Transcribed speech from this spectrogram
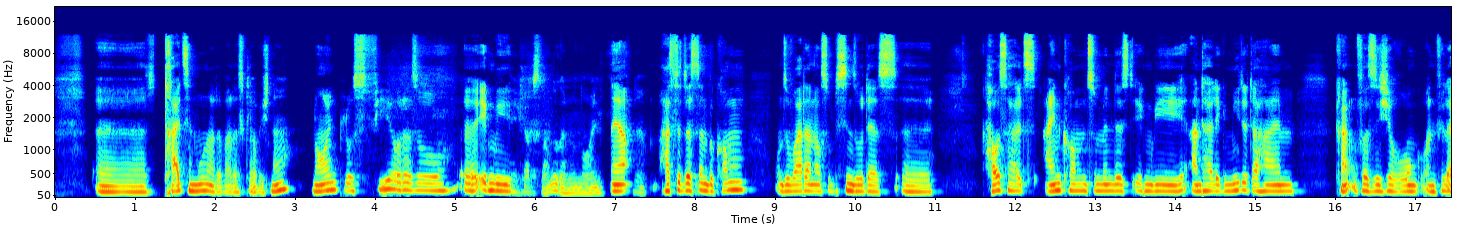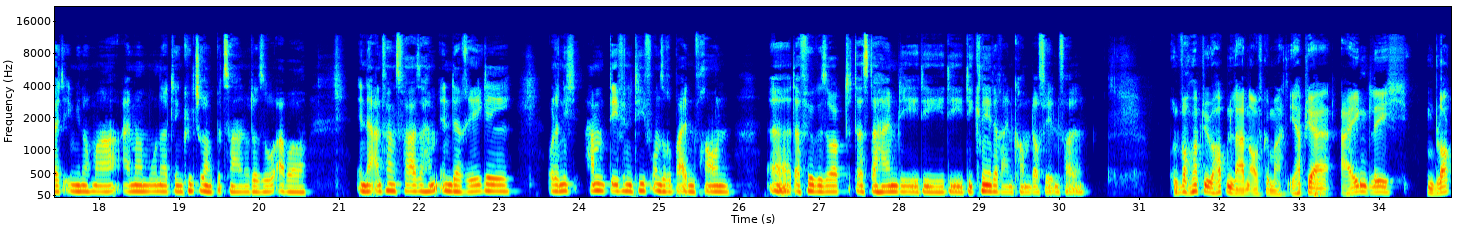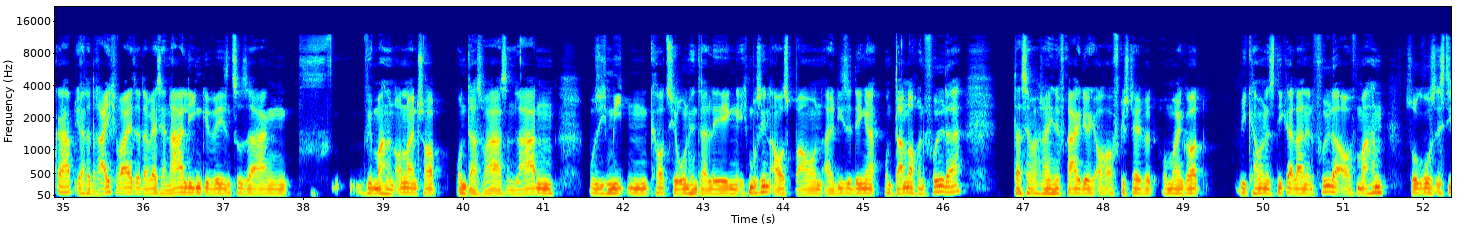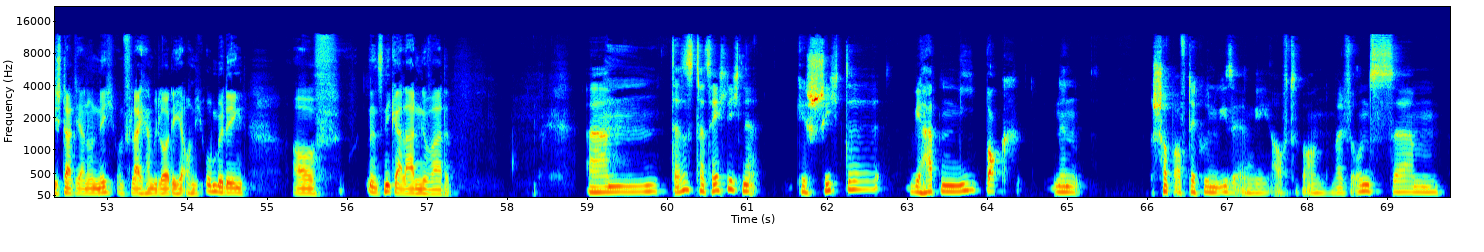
äh, 13 Monate war das, glaube ich, ne? Neun plus vier oder so, äh, irgendwie. Ich glaube, es waren sogar nur neun. Ja, Ja. hast du das dann bekommen und so war dann auch so ein bisschen so das äh, Haushaltseinkommen zumindest, irgendwie anteilige Miete daheim, Krankenversicherung und vielleicht irgendwie noch mal einmal im Monat den Kühlschrank bezahlen oder so, aber in der Anfangsphase haben in der Regel oder nicht, haben definitiv unsere beiden Frauen äh, dafür gesorgt, dass daheim die, die, die, die Knete reinkommt, auf jeden Fall. Und warum habt ihr überhaupt einen Laden aufgemacht? Ihr habt ja eigentlich einen Blog gehabt, ihr hattet Reichweite, da wäre es ja naheliegend gewesen zu sagen, wir machen einen Online-Shop und das war's. Ein Laden muss ich mieten, Kaution hinterlegen, ich muss ihn ausbauen, all diese Dinge und dann noch in Fulda. Das ist ja wahrscheinlich eine Frage, die euch auch aufgestellt wird. Oh mein Gott, wie kann man einen Sneakerladen in Fulda aufmachen? So groß ist die Stadt ja nun nicht und vielleicht haben die Leute hier auch nicht unbedingt auf einen Sneakerladen gewartet. Ähm, das ist tatsächlich eine Geschichte. Wir hatten nie Bock, einen Shop auf der grünen Wiese irgendwie aufzubauen, weil für uns, ähm,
